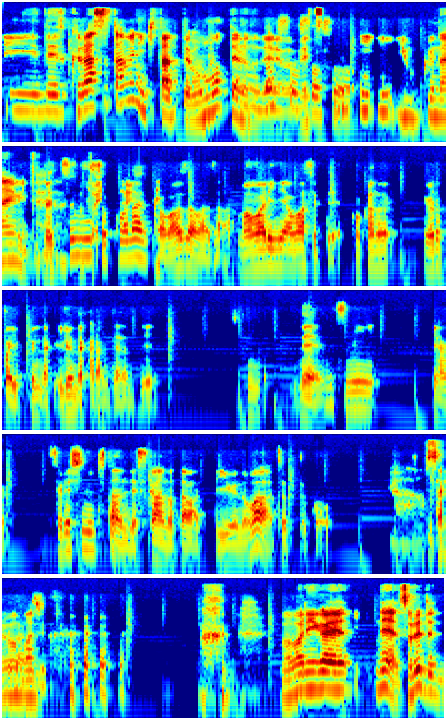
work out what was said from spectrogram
リで暮らすために来たって思ってるのであれば、そう別そうそうに良くないみたいな別にそこなんかわざわざ周りに合わせて他のヨーロッパ行くんだ、いるんだからみたいなんて、ね別に、いや、それしに来たんですかあなたはっていうのは、ちょっとこいやそれはマジで。周りがね、それで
